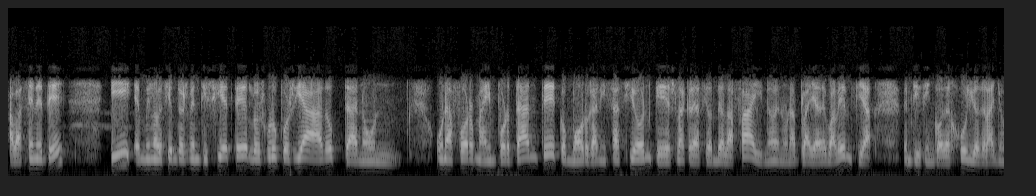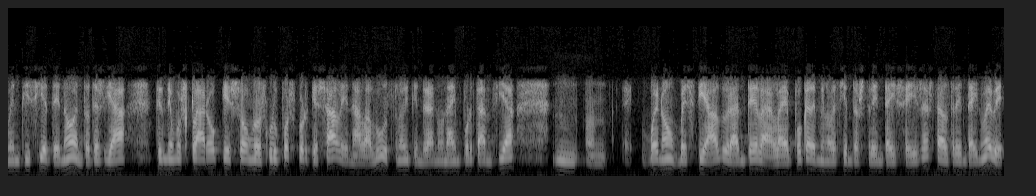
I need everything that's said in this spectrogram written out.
a la CNT y en 1927 los grupos ya adoptan un, una forma importante como organización que es la creación de la FAI, ¿no? En una playa de Valencia, 25 de julio del año 27, ¿no? Entonces ya tendremos claro qué son los grupos porque salen a la luz, ¿no? Y tendrán una importancia, mm, mm, bueno, bestial durante la, época de 1936 hasta el 39,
